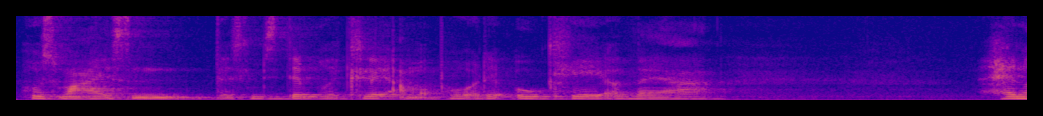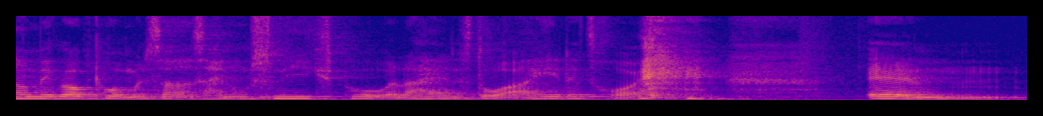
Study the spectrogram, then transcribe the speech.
hos mig, sådan, hvad skal man sige, den måde jeg klæder mig på, at det er okay at være, have noget makeup på, men så også have nogle sneaks på, eller have en stor hætte, tror jeg. øhm,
